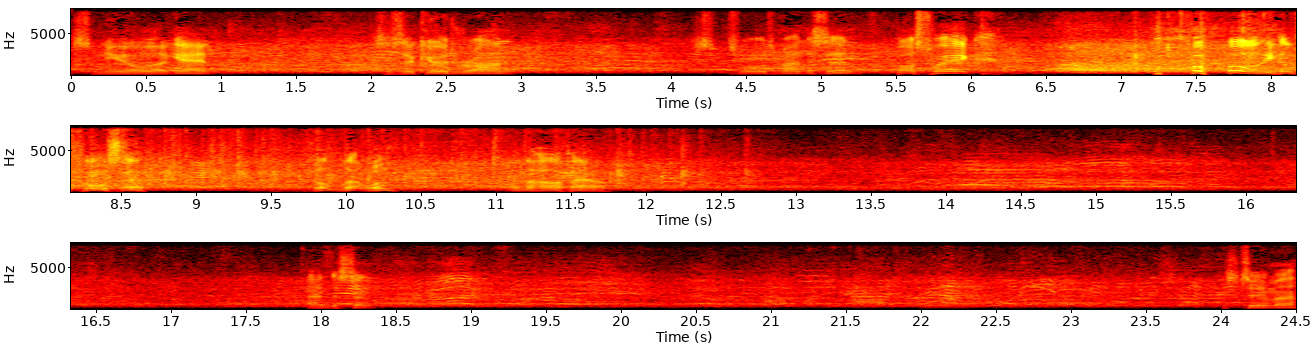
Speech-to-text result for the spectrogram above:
It's Newell again. This is a good run towards Maddison. Bostwick. Oh, the enforcer. Not that one. On the half hour. Anderson. Tuma.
